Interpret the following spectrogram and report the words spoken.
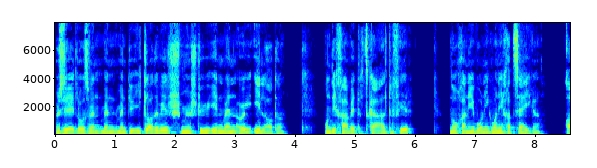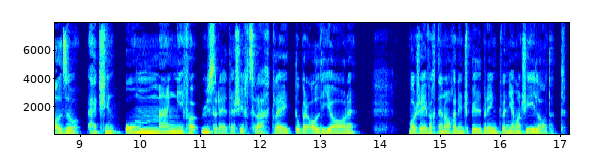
Und sie sagt, los, wenn, wenn, wenn du eingeladen wirst, musst du irgendwann euch einladen. Und ich habe weder das Geld dafür, noch eine Wohnung, die ich zeigen kann. Also hat sie eine Unmenge von Ausreden sich zurechtgelegt über all die Jahre, was einfach dann nachher ins Spiel bringt, wenn jemand sie einladet.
